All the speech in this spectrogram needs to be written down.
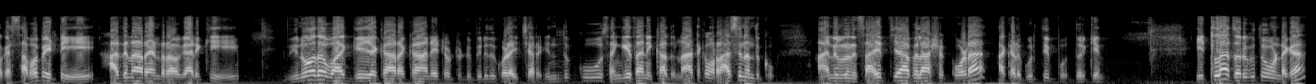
ఒక సభ పెట్టి ఆదినారాయణరావు గారికి వినోద వాగ్గేయకారక అనేటటువంటి బిరుదు కూడా ఇచ్చారు. ఎందుకు సంగీతానికి కాదు నాటకం రాసినందుకు ఆయనలోని సాహిత్యాభిలాషకు కూడా అక్కడ గుర్తింపు దొరికింది. ఇట్లా జరుగుతూ ఉండగా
